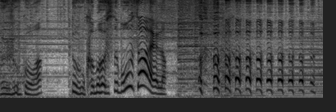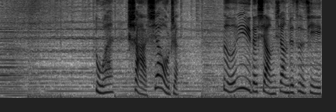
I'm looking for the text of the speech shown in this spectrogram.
如果杜克莫斯不在了，杜安傻笑着，得意的想象着自己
